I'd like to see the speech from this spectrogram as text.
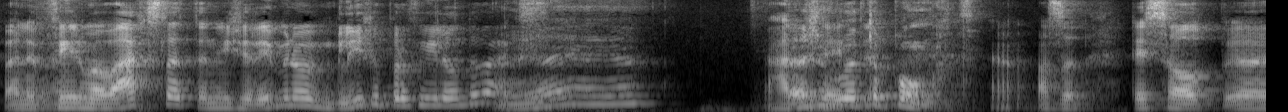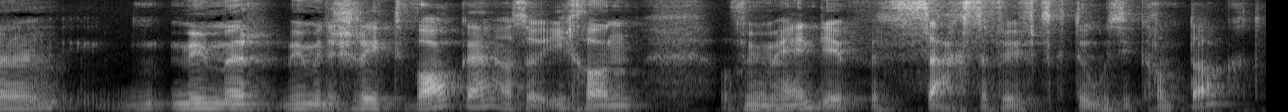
wenn eine Firma wechselt, dann ist er immer noch im gleichen Profil unterwegs. Ja, ja, ja. Hat Das ist er ein dort- guter Punkt. Ja, also deshalb äh, müssen, wir, müssen wir den Schritt wagen. Also ich habe auf meinem Handy etwa 56'000 Kontakte.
